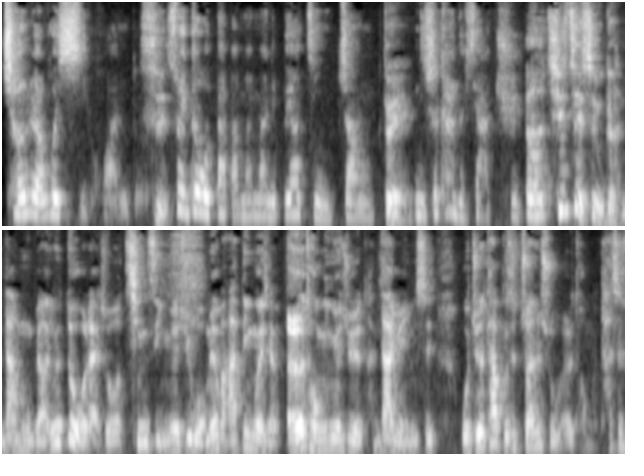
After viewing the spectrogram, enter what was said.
成人会喜欢的，是所以各位爸爸妈妈，你不要紧张，对，你是看得下去。呃，其实这也是有一个很大的目标，因为对我来说，亲子音乐剧我没有把它定位成儿童音乐剧的很大原因是，我觉得它不是专属儿童的，它是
